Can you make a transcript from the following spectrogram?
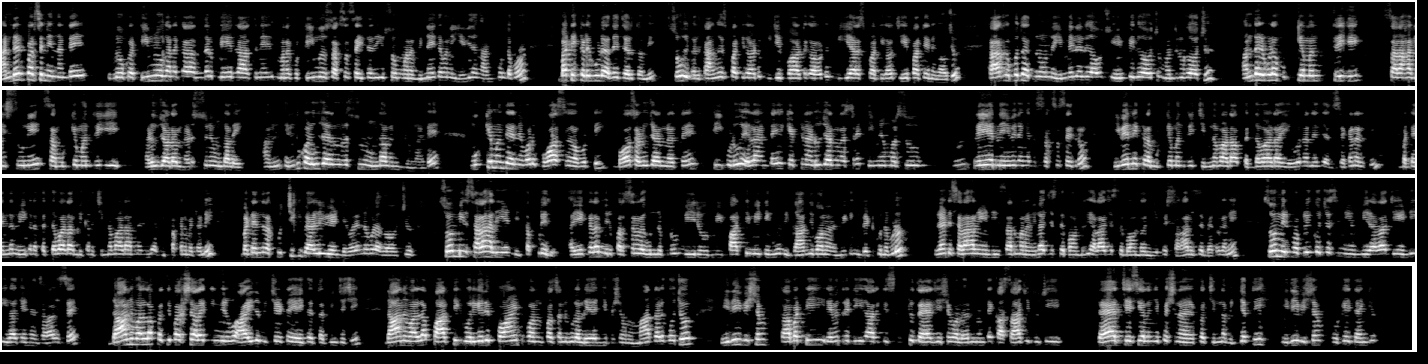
హండ్రెడ్ పర్సెంట్ ఏంటంటే ఇప్పుడు ఒక టీంలో కనుక అందరు ప్లేయర్స్ ఆడితేనే మనకు టీమ్ సక్సెస్ అవుతుంది సో మనం విన్ మనం ఏ విధంగా అనుకుంటామో బట్ ఇక్కడ కూడా అదే జరుగుతుంది. సో అది కాంగ్రెస్ పార్టీ కావచ్చు బీజేపీ పార్టీ కావచ్చు బీఆర్ఎస్ పార్టీ కావచ్చు ఏ పార్టీ అయినా కావచ్చు కాకపోతే అతను ఉన్న ఎమ్మెల్యేలు కావచ్చు ఎంపీలు కావచ్చు మంత్రులు కావచ్చు అందరు కూడా ముఖ్యమంత్రికి సలహాలు ఇస్తూనే స- ముఖ్యమంత్రికి అడుగుజాడలు నడుస్తూనే ఉండాలి. ఎందుకు అడుగుజాడలు నడుస్తూనే ఉండాలంటుందంటే ముఖ్యమంత్రి అనేవాడు బాస్ కాబట్టి బాస్ అడుగుజాడలు నడితే ఇప్పుడు ఎలా అంటే కెప్టెన్ అడుగుజాడలు నడిస్తే టీం మెంబర్స్ ప్లేయర్ని ఏ విధంగా అయితే సక్సెస్ అవుతారో ఇవన్నీ ఇక్కడ ముఖ్యమంత్రి చిన్నవాడ పెద్దవాడ ఎవరు అనేది అది సెకండరీ థింగ్ బట్ ఏంటంటే మీకన్నా పెద్దవాడ మీకన్నా చిన్నవాడ అనేది అది పక్కన పెట్టండి. బట్ ఏంటంటే కుర్చీకి వాల్యూ ఇవ్వండి ఎవరైనా కూడా కావచ్చు. సో మీరు సలహాలు ఇవ్వండి తప్పలేదు. అది ఎక్కడ మీరు పర్సనల్గా ఉన్నప్పుడు మీరు మీ పార్టీ మీటింగ్లో మీ గాంధీ భవన్ మీటింగ్ పెట్టుకున్నప్పుడు ఇలాంటి సలహాలు ఏంటి సార్ మనం ఇలా చేస్తే బాగుంటుంది అలా చేస్తే బాగుంటుంది అని చెప్పి సలహాలు ఇస్తే బెటర్ కానీ సో మీరు పబ్లిక్ వచ్చేసి మీరు అలా చేయండి ఇలా చేయండి అని సలహా ఇస్తే దానివల్ల ప్రతిపక్షాలకి మీరు ఆయుధం ఇచ్చినట్టే అయితే తప్పించేసి దానివల్ల పార్టీకి ఒరిగేది పాయింట్ వన్ పర్సెంట్ కూడా లేదని చెప్పేసి మనం మాట్లాడుకోవచ్చు. ఇది విషయం కాబట్టి రేవంత్ రెడ్డి గారికి స్క్రిప్ట్ తయారు చేసే వాళ్ళు ఎవరైనా ఉంటే కాస్త ఆచితూచి తయారు చేసేయాలని చెప్పేసి నా యొక్క చిన్న విజ్ఞప్తి. ఇది విషయం. Okay thank you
